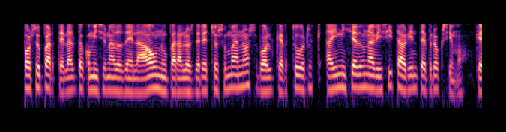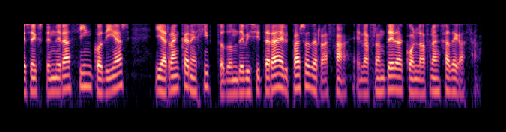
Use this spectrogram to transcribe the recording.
Por su parte, el alto comisionado de la ONU para los Derechos Humanos, Volker Turk, ha iniciado una visita a Oriente Próximo, que se extenderá cinco días y arranca en Egipto, donde visitará el paso de Rafah, en la frontera con la Franja de Gaza.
